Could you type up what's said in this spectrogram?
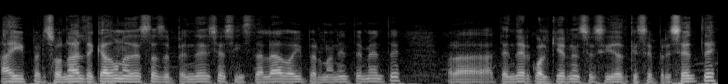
Hay personal de cada una de estas dependencias instalado ahí permanentemente para atender cualquier necesidad que se presente.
